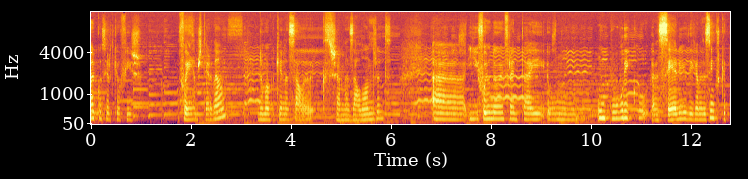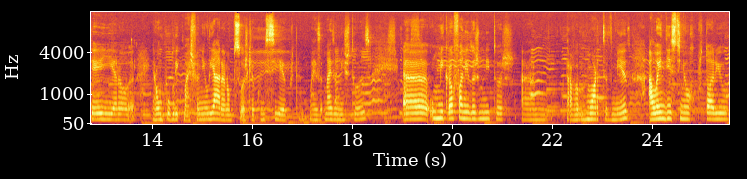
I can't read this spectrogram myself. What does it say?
Primeiro concerto que eu fiz foi em Amsterdão numa pequena sala que se chama Zalondrand uh, e foi onde eu enfrentei um, um público uh, sério, digamos assim, porque até aí era, era um público mais familiar, eram pessoas que eu conhecia, portanto, mais, mais amistoso. Uh, um microfone e dois monitores. estava morta de medo. Além disso, tinha um repertório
